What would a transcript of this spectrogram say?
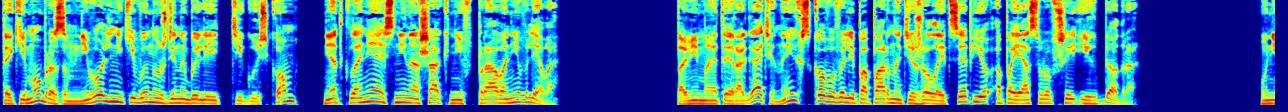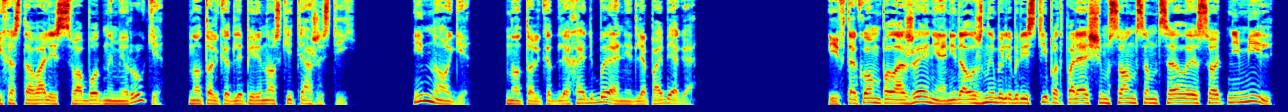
Таким образом, невольники вынуждены были идти гуськом, не отклоняясь ни на шаг ни вправо, ни влево. Помимо этой рогатины, их сковывали попарно тяжелой цепью, опоясывавшей их бедра. У них оставались свободными руки, но только для переноски тяжестей, и ноги, но только для ходьбы, а не для побега. И в таком положении они должны были брести под палящим солнцем целые сотни миль,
